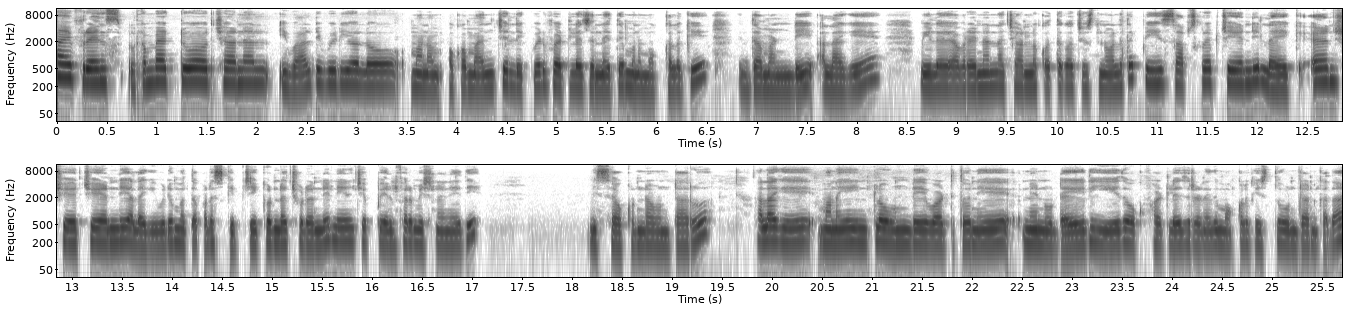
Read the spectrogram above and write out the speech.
Hi friends welcome back to our channel. ఇవాళ వీడియోలో మనం ఒక మంచి లిక్విడ్ ఫెర్టిలైజర్ని అయితే మన మొక్కలకి ఇద్దామండి. అలాగే మీలో ఎవరైనా నా ఛానల్ కొత్తగా చూస్తున్న వాళ్ళైతే ప్లీజ్ సబ్స్క్రైబ్ చేయండి లైక్ అండ్ షేర్ చేయండి. అలాగే వీడియో మొత్తం కూడా స్కిప్ చేయకుండా చూడండి. నేను చెప్పే ఇన్ఫర్మేషన్ అనేది మిస్ అవ్వకుండా ఉంటారు. అలాగే మన ఇంట్లో ఉండే వాటితోనే నేను డైలీ ఏదో ఒక ఫర్టిలైజర్ అనేది మొక్కలకి ఇస్తూ ఉంటాను కదా.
